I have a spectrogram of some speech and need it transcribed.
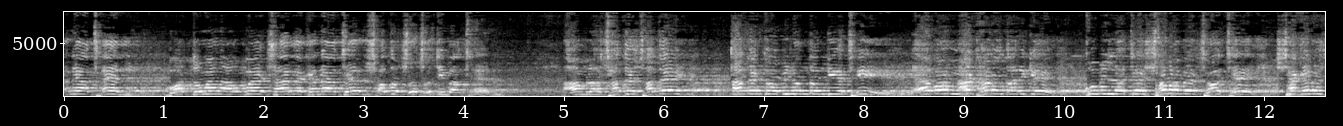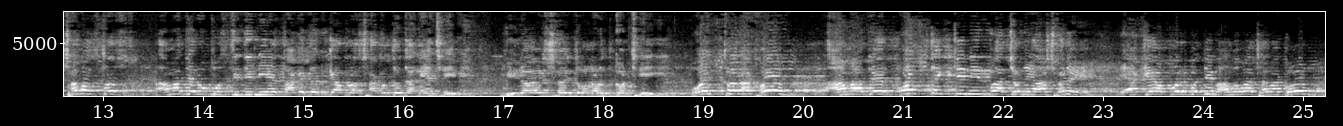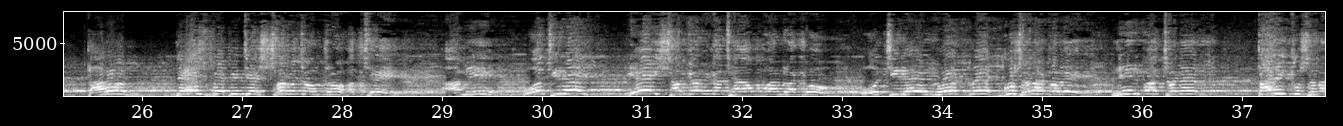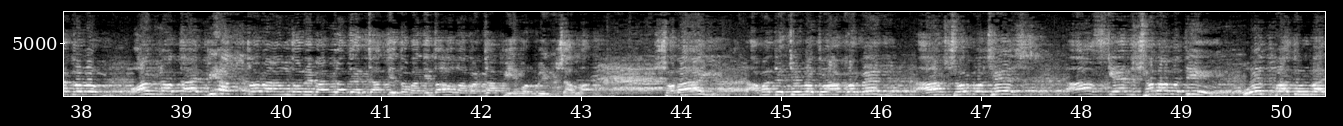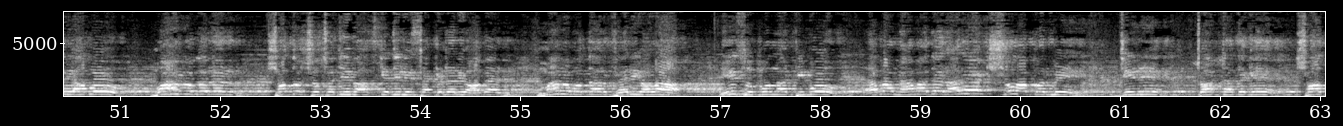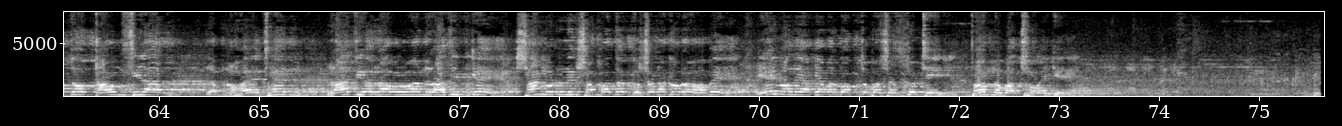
এখানে আছেন বর্তমান আহ্বায়ক সাহেব, এখানে আছেন সদস্য সচিব আছেন। আমরা সাথে সাথে তাদেরকে অভিনন্দন দিয়েছি এবং আঠারো তারিখে কুমিল্লা যে সমাবেশ হয়েছে, সেখানে সমস্ত আমাদের উপস্থিতি নিয়ে তাদেরকে আমরা স্বাগত জানিয়েছি। বিনয়ের সহিত অনুরোধ করছি, ঐক্য রাখুন। আমাদের প্রত্যেকটি নির্বাচনী আসনে একে অপরের প্রতি ভালোবাসা রাখুন, কারণ দেশব্যাপী যে ষড়যন্ত্র হচ্ছে আমি অচিরেই এই সরকারের কাছে আহ্বান রাখব, অচিরেই রোড ম্যাপ ঘোষণা করে, নির্বাচনের তারিখ ঘোষণা করুন অন্যতায় বৃহত্তর আন্দোলনে বাংলাদেশ জাতীয়তাবাদী দল আবার ঝাঁপিয়ে পড়বে ইনশাল্লাহ সবাই আমাদের জন্য দোয়া করবেন। আর সর্বশেষ, আজকের সভাপতি উৎপাদুল বাড়ি আবু মহানগরের সদস্য সচিব আজকে যিনি সেক্রেটারি হবেন, মানবতার ফেরিওয়ালা ইসুফুল্লাহ টিপু এবং আমাদের আরেক সহকর্মী যিনি চর্চা থেকে সদ্য কাউন্সিলর হয়েছেন রাজিউর রহমান রাজীবকে সাংগঠনিক সম্পাদক ঘোষণা করা হবে। এই বলে আমি আমার বক্তব্য শেষ করছি। ধন্যবাদ সবাইকে।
